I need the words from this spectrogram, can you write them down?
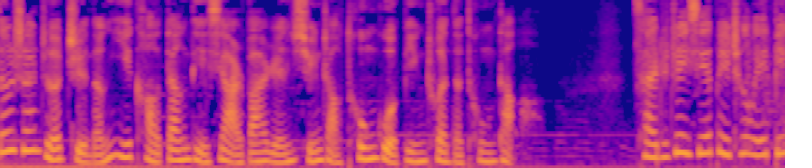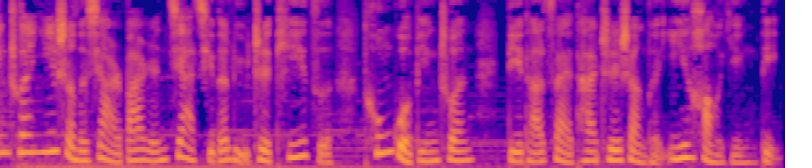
登山者只能依靠当地夏尔巴人寻找通过冰川的通道，踩着这些被称为“冰川医生”的夏尔巴人架起的铝制梯子，通过冰川，抵达在它之上的一号营地。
